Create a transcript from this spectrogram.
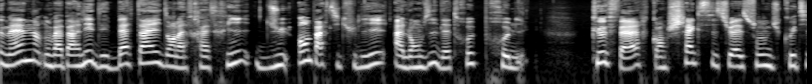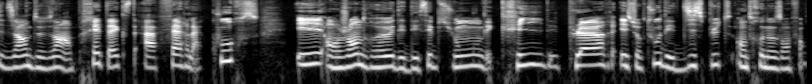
Semaine, on va parler des batailles dans la fratrie, dues en particulier à l'envie d'être premier. Que faire quand chaque situation du quotidien devient un prétexte à faire la course et engendre des déceptions, des cris, des pleurs et surtout des disputes entre nos enfants?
